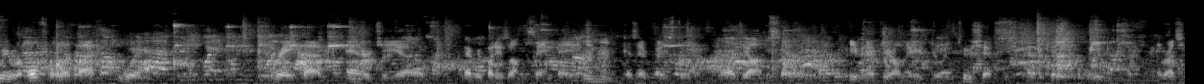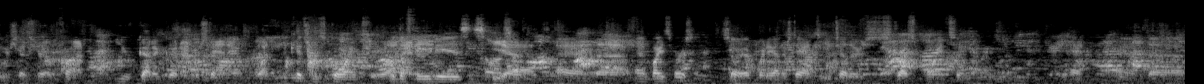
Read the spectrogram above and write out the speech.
we were hopeful that that would create that energy of everybody's on the same page because everybody's doing our jobs. So even if you're only doing two shifts a week, the rest of your shifts are up front, you've got a good understanding of what the kitchen's going through. What the food is and so on yeah, and, uh, and vice versa. So everybody understands each other's stress points and and, and, uh,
